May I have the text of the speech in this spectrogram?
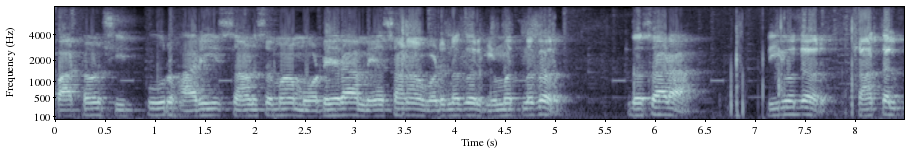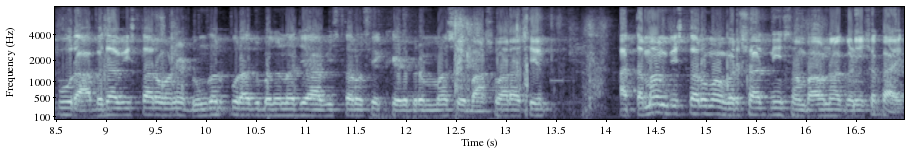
પાટણ સિદ્ધપુર હારી, સાણસમા, મોઢેરા, મહેસાણા, વડનગર, હિંમતનગર, દસાડા, દિયોદર, સાંતલપુર આ બધા વિસ્તારો અને ડુંગરપુર આજુબાજુના જે આ વિસ્તારો છે, ખેડબ્રહ્મા છે, બાંસવાડા છે આ તમામ વિસ્તારોમાં વરસાદની સંભાવના ગણી શકાય.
